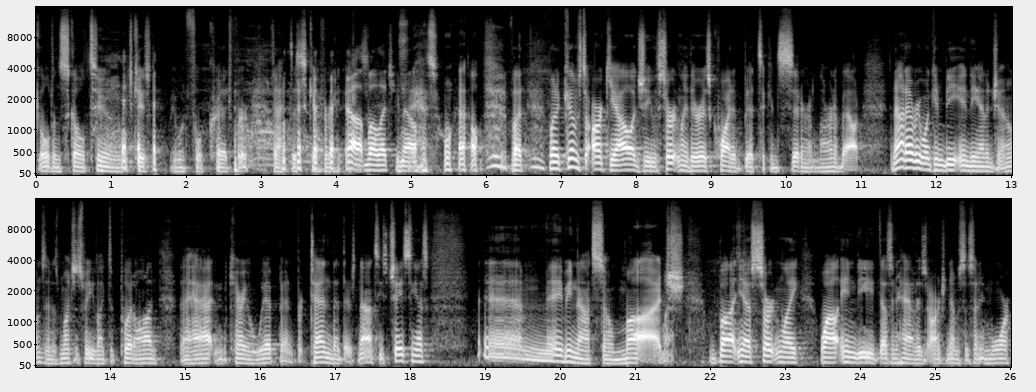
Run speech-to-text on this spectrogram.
golden skull tomb, in which case we want full credit for that discovery. Yeah, as- we'll let you know. As well. But when it comes to archaeology, certainly there is quite a bit to consider and learn about. Not everyone can be Indiana Jones, and as much as we like to put on the hat and carry a whip and pretend that there's Nazis chasing us, eh, maybe not so much. But you know, certainly, while Indy doesn't have his arch nemesis anymore,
